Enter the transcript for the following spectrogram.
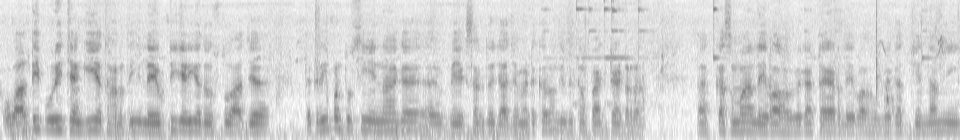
ਕੁਆਲਿਟੀ ਪੂਰੀ ਚੰਗੀ ਹੈ ਥਣ ਦੀ ਲੇਵਟੀ ਜਿਹੜੀ ਆ ਦੋਸਤੋ ਅੱਜ ਤਕਰੀਬਨ ਤੁਸੀਂ ਇੰਨਾ ਕੁ ਵੇਖ ਸਕਦੇ ਹੋ ਜੱਜਮੈਂਟ ਕਰੋਗੇ ਵੀ ਕੰਪੈਕਟ ਐਡਰ ਆ। ਕਸਮਾ ਲੇਵਾ ਹੋਵੇਗਾ ਟਾਇਰ ਲੇਵਾ ਹੋਵੇਗਾ ਜਿੰਨਾ ਵੀ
